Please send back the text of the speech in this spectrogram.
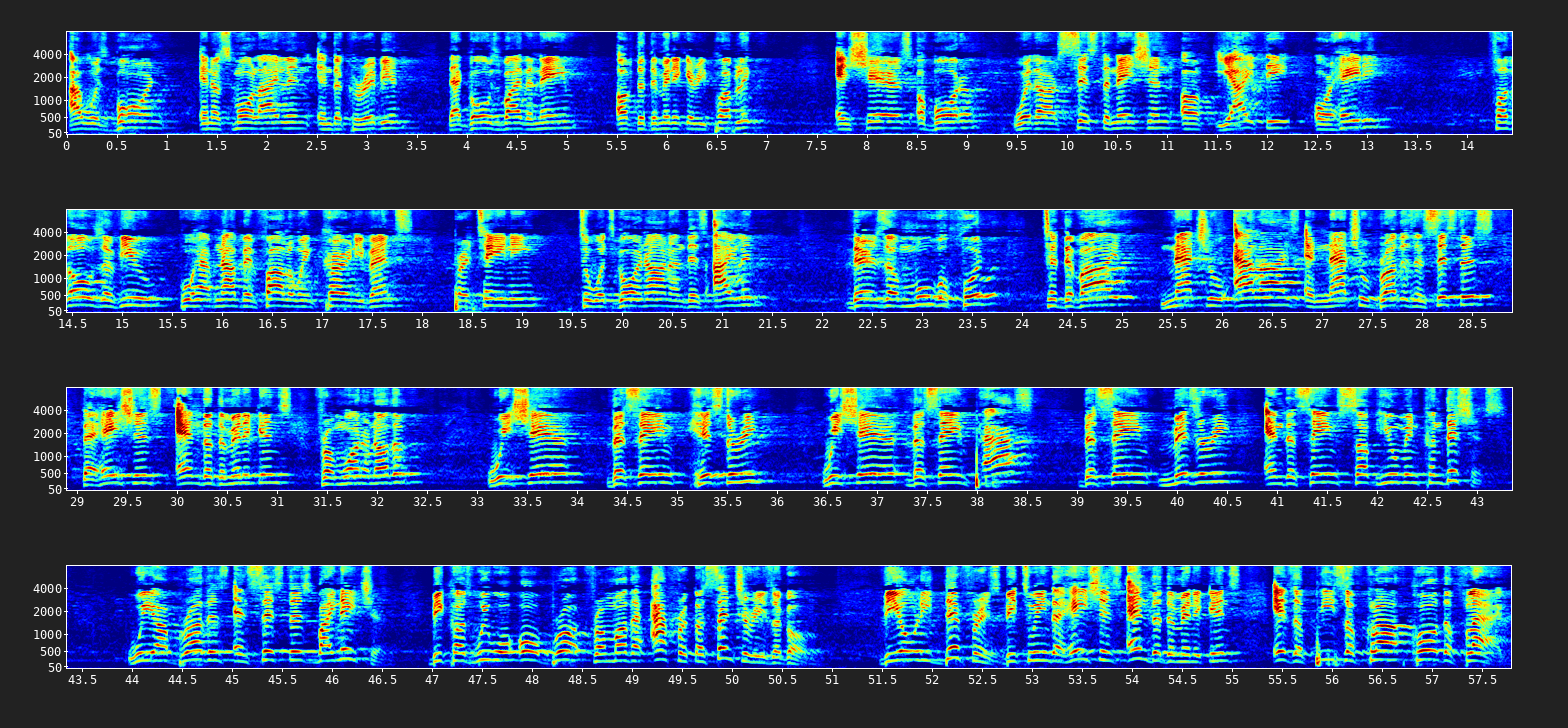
I was born in a small island in the Caribbean that goes by the name of the Dominican Republic and shares a border with our sister nation of Haiti or Haiti. For those of you who have not been following current events pertaining to what's going on on this island, there's a move afoot to divide natural allies and natural brothers and sisters the Haitians and the Dominicans from one another. We share the same history. We share the same past, the same misery, and the same subhuman conditions. We are brothers and sisters by nature because we were all brought from Mother Africa centuries ago. The only difference between the Haitians and the Dominicans is a piece of cloth called the flag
